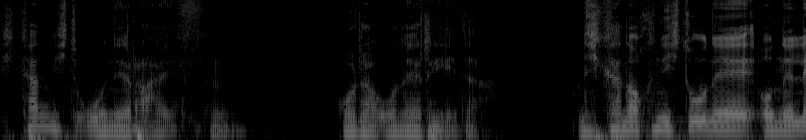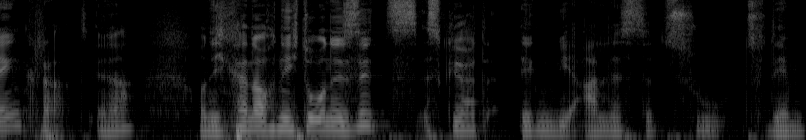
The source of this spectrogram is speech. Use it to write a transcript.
Ich kann nicht ohne Reifen oder ohne Räder. Und ich kann auch nicht ohne, ohne Lenkrad. Ja? Und ich kann auch nicht ohne Sitz. Es gehört irgendwie alles dazu, zu dem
